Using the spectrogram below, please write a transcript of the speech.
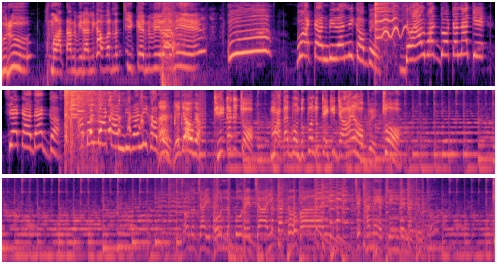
গুরু মাটন বিরিয়ানি খাবার না চিকেন বিরিয়ানি? মাটন বিরিয়ানি খাবে। ডাল ভাত দটা নাকি? সেটা দেখগা আবার মাটন বিরিয়ানি খাবে। এ যাও ঠিক আছে চ। মাথায় বন্দুক বন্দুক থেকে যাহাই হবে। চ। যাই বোলপুরে যাই কাটো ভাই যেখানে চিনবে না কেউ তো। চ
